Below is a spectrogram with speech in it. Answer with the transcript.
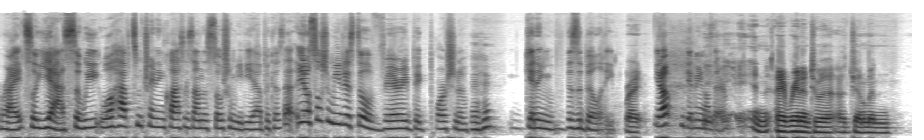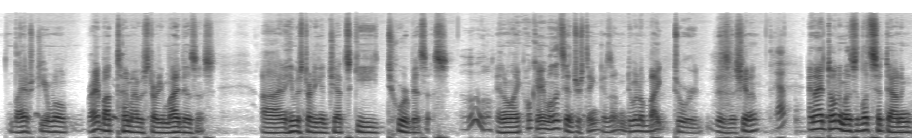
right so yeah so we will have some training classes on the social media because that you know social media is still a very big portion of Mm-hmm. getting visibility Right. you know getting out there And I ran into a, a gentleman last year, well, right about the time I was starting my business. Uh, and he was starting a jet ski tour business. Ooh And I'm like, okay, well, that's interesting because I'm doing a bike tour business, you know? yep And I told him, I said, let's sit down and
